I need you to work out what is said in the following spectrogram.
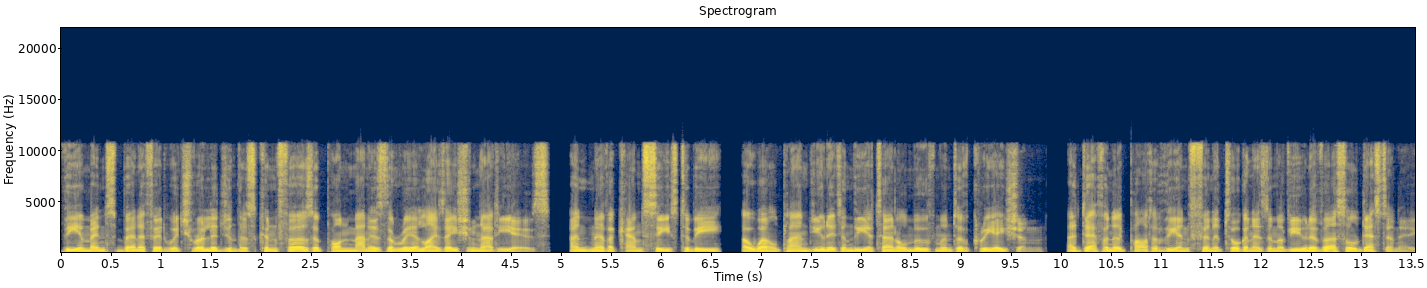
The immense benefit which religion thus confers upon man is the realization that he is, and never can cease to be, a well-planned unit in the eternal movement of creation, a definite part of the infinite organism of universal destiny.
